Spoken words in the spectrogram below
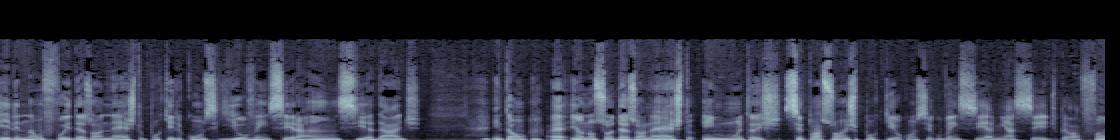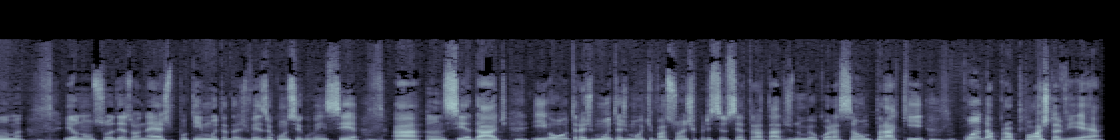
Ele não foi desonesto porque ele conseguiu vencer a ansiedade. Então, eh, eu não sou desonesto em muitas situações porque eu consigo vencer a minha sede pela fama. Eu não sou desonesto porque muitas das vezes eu consigo vencer a ansiedade. E outras muitas motivações precisam ser tratadas no meu coração para que, quando a proposta vier,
